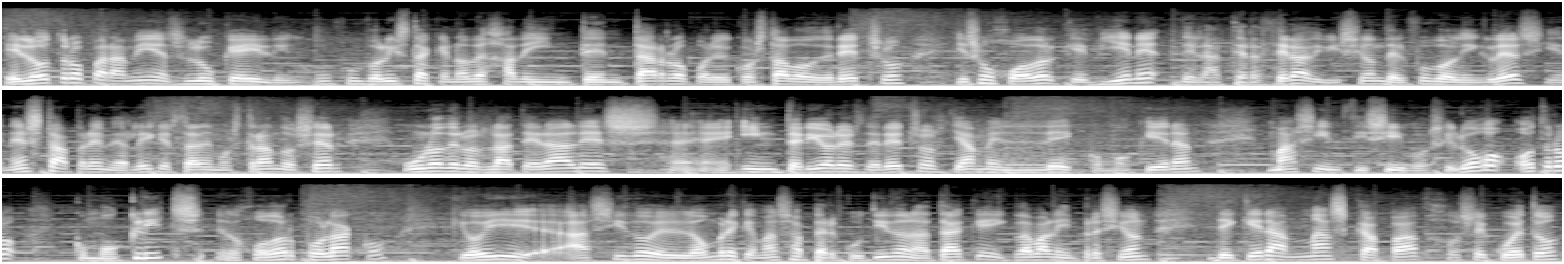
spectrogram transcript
El otro para mí es Luke Ayling, un futbolista que no deja de intentarlo por el costado derecho y es un jugador que viene de la tercera división del fútbol inglés y en esta Premier League está demostrando ser uno de los laterales eh, interiores derechos, llámenle como quieran, más incisivos. Y luego otro como Klitsch, el jugador polaco, que hoy ha sido el hombre que más ha percutido en ataque y daba la impresión de que era más capaz José Cueto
